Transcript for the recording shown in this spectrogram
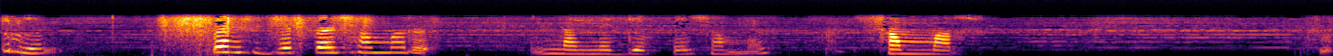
Durun. Ben şu cetvel şammarı lan ne cetvel şammar şammar şu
